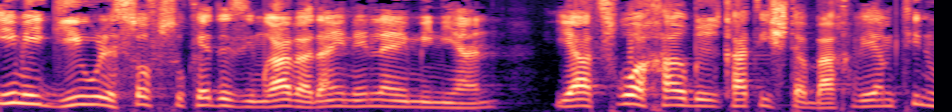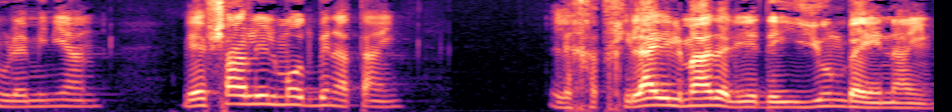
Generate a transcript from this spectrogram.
אם הגיעו לסוף פסוקי דזמרה ועדיין אין להם מניין, יעצרו אחר ברכת השתבח וימתינו למניין, ואפשר ללמוד בינתיים. לכתחילה ילמד על ידי עיון בעיניים,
